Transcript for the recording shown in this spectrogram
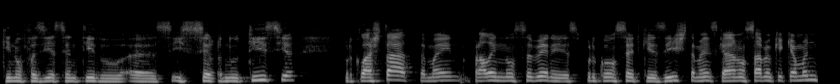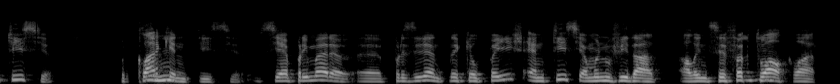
que não fazia sentido uh, isso ser notícia porque lá está, também, para além de não saberem esse preconceito que existe, também se calhar não sabem o que é, que é uma notícia. Porque claro uhum. que é uhum. notícia. Se é a primeira uh, presidente daquele país, é notícia, é uma novidade, além de ser uhum. factual, uhum. claro.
